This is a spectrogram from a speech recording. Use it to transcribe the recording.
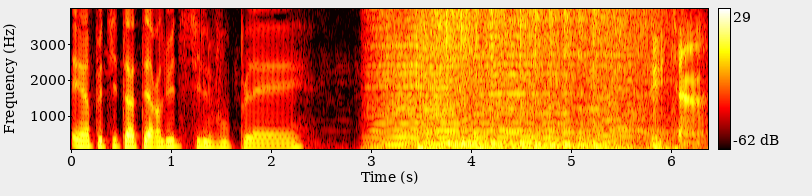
Et un petit interlude s'il vous plaît. Putain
